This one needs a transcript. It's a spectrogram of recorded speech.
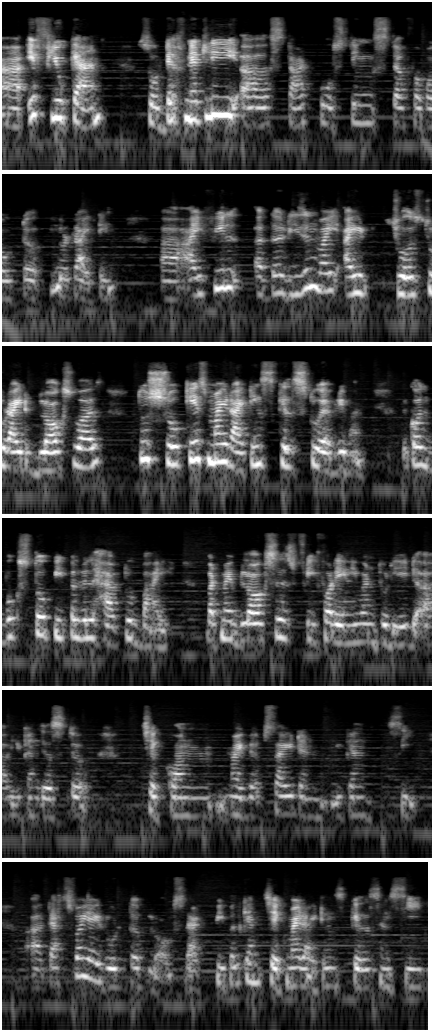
uh, if you can so definitely uh, start posting stuff about uh, your writing. Uh, i feel uh, the reason why i chose to write blogs was to showcase my writing skills to everyone. Because books though people will have to buy. But my blogs is free for anyone to read. Uh, you can just check on my website and you can see uh, that's why I wrote the blogs that people can check my writing skills and see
